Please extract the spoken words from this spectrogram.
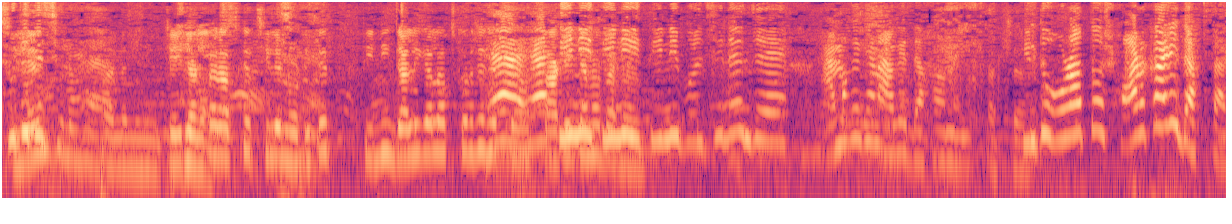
ছুটিতে ছিল, হ্যাঁ। মানে যেই ডাক্তার আজকে ছিলেন ওটিতে তিনি গালিগালাজ হ্যাঁ হ্যাঁ তিনি তিনি তিনি বলছিলেন যে আমাকে কেন আগে দেখাও নাই। কিন্তু ওরা তো সরকারি ডাক্তার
